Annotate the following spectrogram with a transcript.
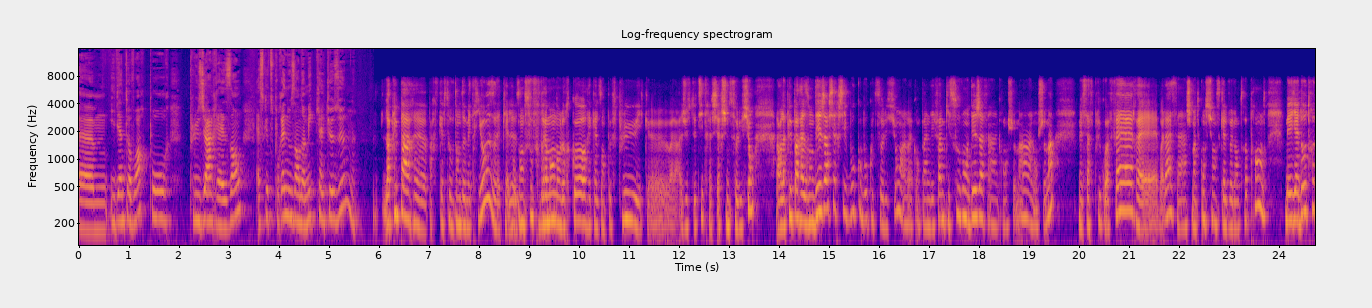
euh, ils viennent te voir pour plusieurs raisons. Est-ce que tu pourrais nous en nommer quelques-unes? la plupart euh, parce qu'elles souffrent d'endométriose et puis elles en souffrent vraiment dans leur corps et qu'elles n'en peuvent plus et que, voilà, à juste titre, elles cherchent une solution. Alors la plupart, elles ont déjà cherché beaucoup, beaucoup de solutions. Hein, J'accompagne des femmes qui souvent ont déjà fait un grand chemin, un long chemin, mais elles savent plus quoi faire. Et voilà, c'est un chemin de conscience qu'elles veulent entreprendre. Mais il y a d'autres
